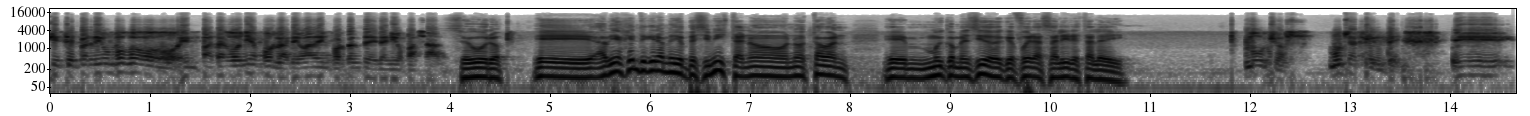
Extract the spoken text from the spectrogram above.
que se perdió un poco en Patagonia por la nevada importante del año pasado. Seguro. Eh, había gente que era medio pesimista, no, no estaban eh, muy convencidos de que fuera a salir esta ley. Muchos, mucha gente. Eh,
